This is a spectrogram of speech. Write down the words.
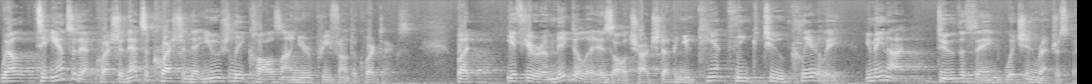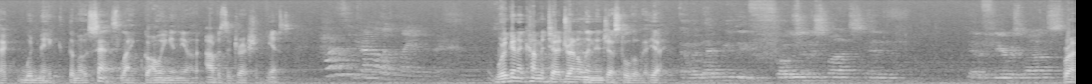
Well, to answer that question, that's a question that usually calls on your prefrontal cortex. But if your amygdala is all charged up and you can't think too clearly, you may not do the thing which in retrospect would make the most sense, like going in the opposite direction. Yes? How does adrenaline play into this? We're going to come into adrenaline in just a little bit. Yeah. And would that be the frozen response in, in a fear Right.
